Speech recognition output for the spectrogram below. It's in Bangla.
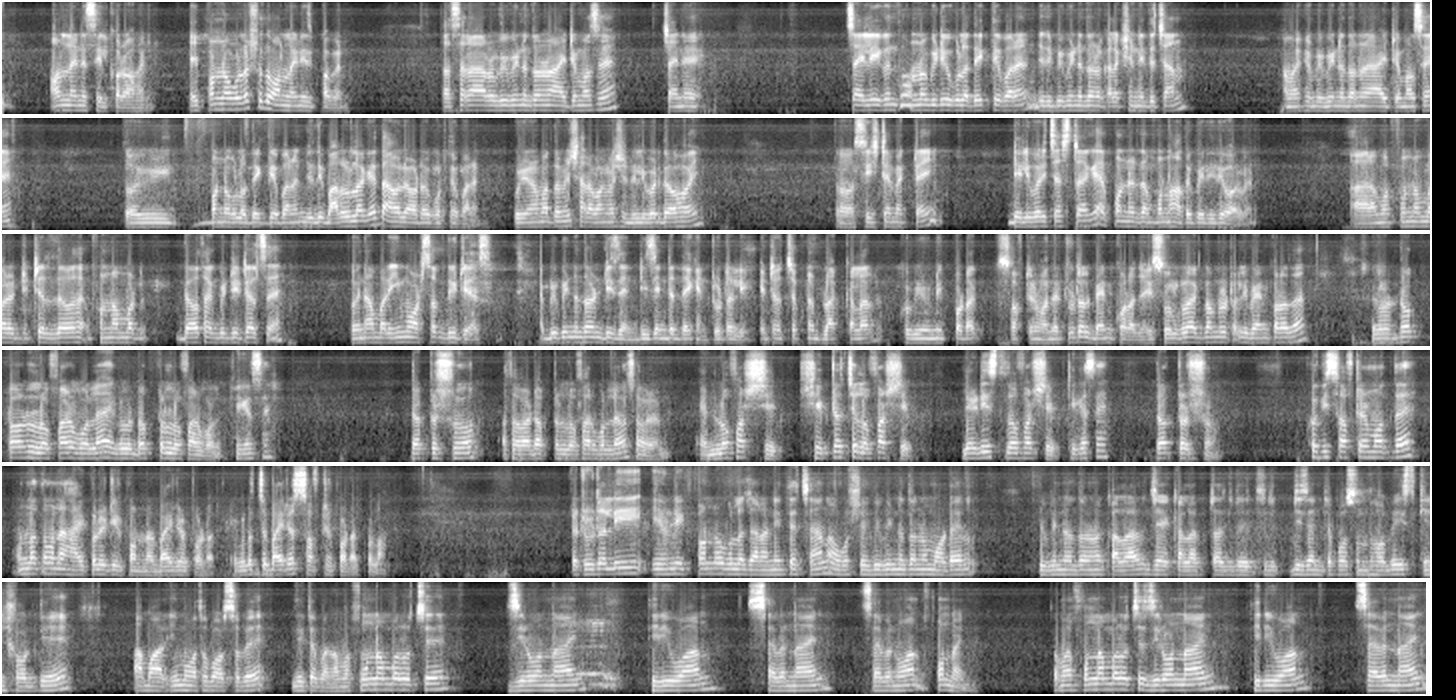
অনলাইনে সেল করা হয়। এই পণ্যগুলো শুধু অনলাইনে পাবেন। তাছাড়া আরও বিভিন্ন ধরনের আইটেম আছে। চাইনে চাইলে কিন্তু অন্য ভিডিওগুলো দেখতে পারেন, যদি বিভিন্ন ধরনের কালেকশন নিতে চান। আমার এখানে বিভিন্ন ধরনের আইটেম আছে। তো ওই পণ্যগুলো দেখতে পারেন। যদি ভালো লাগে, তাহলে অর্ডার করতে পারেন। কুরিয়ারের মাধ্যমে সারা বাংলাদেশে ডেলিভারি দেওয়া হয়। তো সিস্টেম একটাই। ডেলিভারি চার্জটা আগে আর পণ্যের দাম পণ্য হাতে পেয়ে দিতে পারবেন। আর আমার ফোন নাম্বারের ডিটেলস দেওয়া ফোন নাম্বার দেওয়া থাকবে ডিটেলসে ওই নাম্বারে ইমো, হোয়াটসঅ্যাপ দুইটাই আছে। বিভিন্ন ধরনের ডিজাইন, ডিজাইনটা দেখেন টোটালি এটা হচ্ছে আপনার ব্ল্যাক কালার খুবই ইউনিক প্রোডাক্ট সফটের মধ্যে টোটাল ব্যান করা যায়। সোলগুলো একদম টোটালি ব্যান করা যায়। এগুলো ডক্টর লোফার বলে, এগুলো ডক্টর লোফার বলে, ঠিক আছে? ডক্টর শো অথবা ডক্টর লোফার বললেও সব লোফার শেপ শেপটা হচ্ছে loafer shape ladies loafer shape ঠিক আছে? ডক্টর শো খুবই সফটের মধ্যে উন্নত মানের হাই কোয়ালিটির পণ্য, বাইরের প্রোডাক্ট এগুলো হচ্ছে বাইরের সফটের প্রোডাক্টগুলো টোটালি ইউনিক পণ্যগুলো যারা নিতে চান, অবশ্যই বিভিন্ন ধরনের মডেল বিভিন্ন ধরনের কালার যে কালারটা ডিজাইনটা পছন্দ হবে স্ক্রিনশট দিয়ে আমার ইমো অথবা হোয়াটসঅ্যাপে দিতে পারেন। আমার ফোন নাম্বার হচ্ছে zero nine three one seven nine seven one four nine তো আমার ফোন নাম্বার হচ্ছে zero nine three one seven nine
